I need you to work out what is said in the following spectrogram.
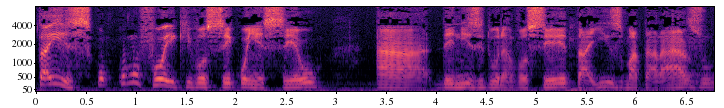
Thaís, co- como foi que você conheceu a Denise Duran? Você, Thaís Matarazzo,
